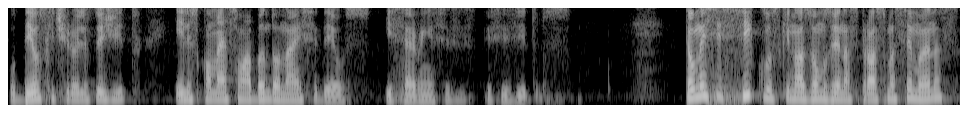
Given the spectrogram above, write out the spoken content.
o Deus que tirou eles do Egito, eles começam a abandonar esse Deus e servem esses, esses ídolos. Então, nesses ciclos que nós vamos ver nas próximas semanas,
